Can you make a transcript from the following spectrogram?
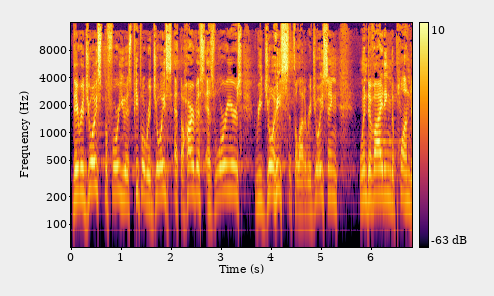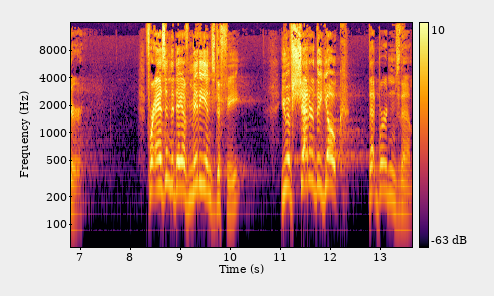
They rejoice before you as people rejoice at the harvest, as warriors rejoice, that's a lot of rejoicing, when dividing the plunder. For as in the day of Midian's defeat, you have shattered the yoke that burdens them,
